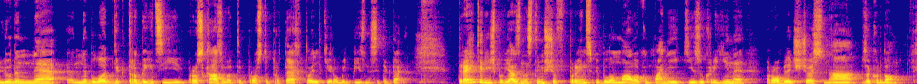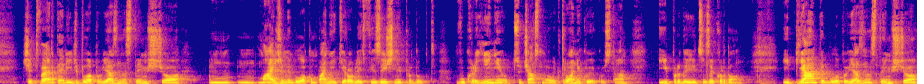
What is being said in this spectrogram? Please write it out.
Люди не не було як традиції розказувати просто про те, хто який робить бізнес і так далі. Третя річ пов'язана з тим, що в принципі було мало компаній, які з України роблять щось на закордон. Четверта річ була пов'язана з тим, що майже не було компаній, які роблять фізичний продукт в Україні, от сучасну електроніку якусь, та, і продаються за кордон. І п'яте було пов'язано з тим, що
